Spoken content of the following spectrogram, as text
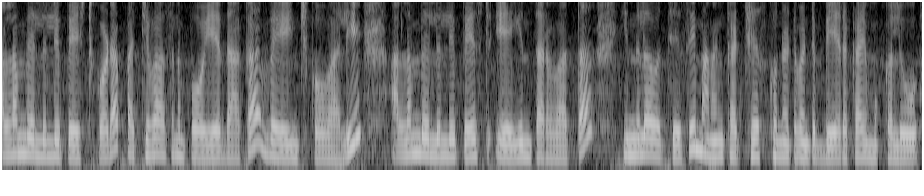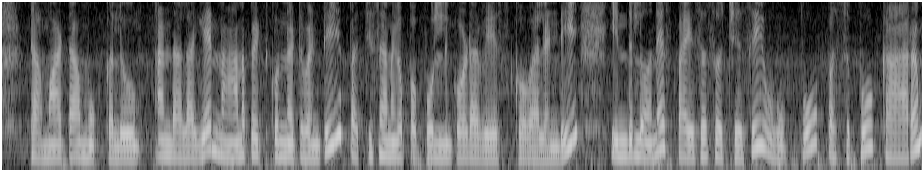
అల్లం వెల్లుల్లి పేస్ట్ కూడా పచ్చివాసన పోయేదాకా వేయించుకోవాలి. అల్లం వెల్లుల్లి పేస్ట్ వేగిన తర్వాత ఇందులో వచ్చేసి మనం కట్ చేసుకున్నటువంటి బీరకాయ ముక్కలు టమాటా ముక్కలు అండ్ అలాగే నానపెట్టుకున్నటువంటి పచ్చిశనగపప్పుల్ని కూడా వేసుకోవాలండి. ఇందులోనే స్పైసెస్ వచ్చేసి ఉప్పు పసుపు కారం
